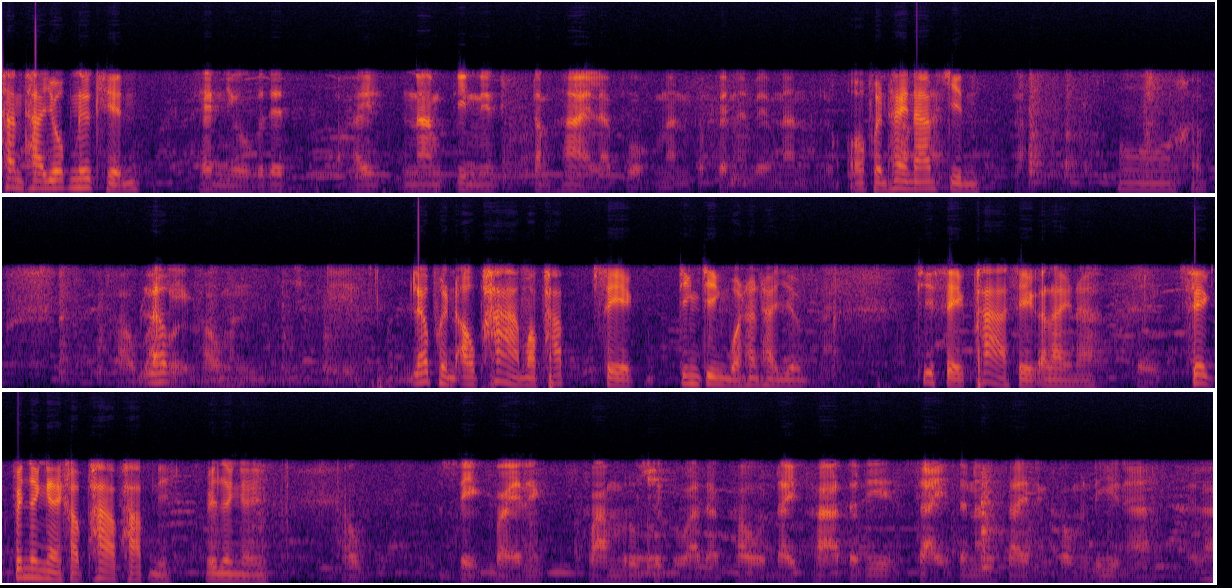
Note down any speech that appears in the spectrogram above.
ท่านทายกนึกเห็นเห็นอยู่ประเทศให้น้ำกินนี่ต้องให้แล้วพวกนั้นก็เป็นแบบนั้นอ๋อเพิ่นให้น้ำกินครับ อ๋อครับ เขาแล้บาวลีเขามันดีแล้วเพิ่นเอาผ้ามาพับเสกจริง ๆบ่ท่านทายกนะที่เสกผ้าเสกอะไรนะเสกเสกเป็นยังไงครับ ผ้าพับนี่ เป็นยังไงเขาเสกไปในความรู้สึกว่าแต่เขาได้ผ้าตัวนี้ใส่ตัวนั้นใส่ในเขามันดีนะเวลา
